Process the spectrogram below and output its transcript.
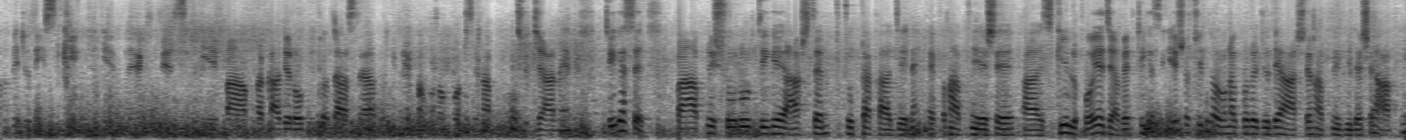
আপনি যদি স্কিল নিয়ে বা আপনার কাজের অভিজ্ঞতা আছে, আপনি লেখাপড়া করছেন, আপনি কিছু জানেন, ঠিক আছে? বা আপনি শুরুর দিকে আসছেন টুকটাক কাজ এনে এখন আপনি এসে স্কিল হয়ে যাবেন, ঠিক আছে? এসব চিন্তা ভাবনা করে যদি আসেন আপনি বিদেশে, আপনি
